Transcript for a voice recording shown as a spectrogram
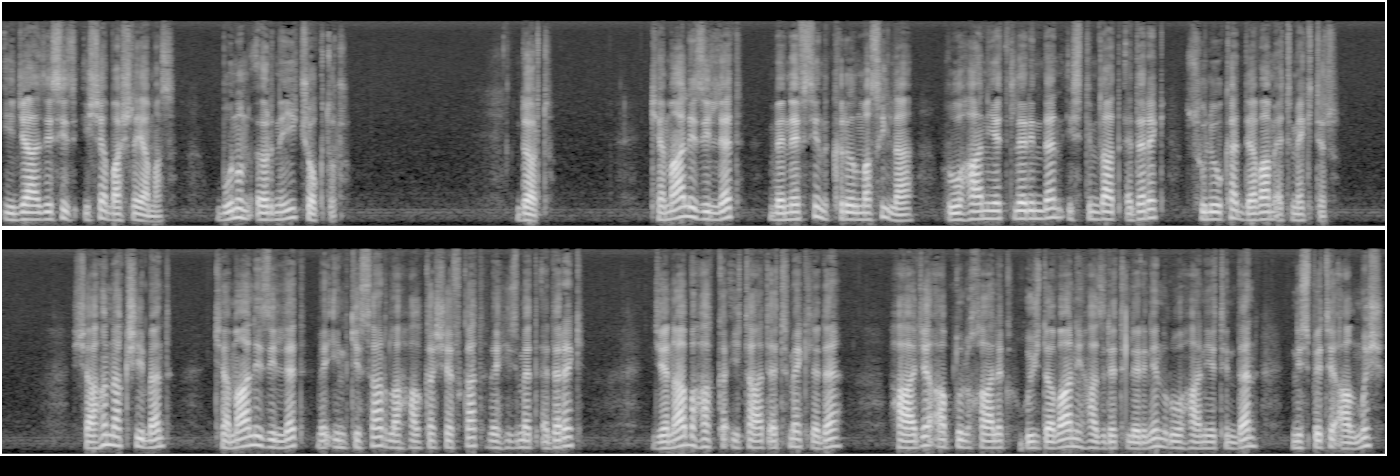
icazesiz işe başlayamaz. Bunun örneği çoktur. 4. Kemal-i zillet ve nefsin kırılmasıyla ruhaniyetlerinden istimdat ederek suluka devam etmektir. Şah-ı Nakşibend, kemal-i zillet ve inkisarla halka şefkat ve hizmet ederek, Cenab-ı Hakk'a itaat etmekle de, Hacı Abdülhalik Hucdevani Hazretlerinin ruhaniyetinden nispeti almış,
